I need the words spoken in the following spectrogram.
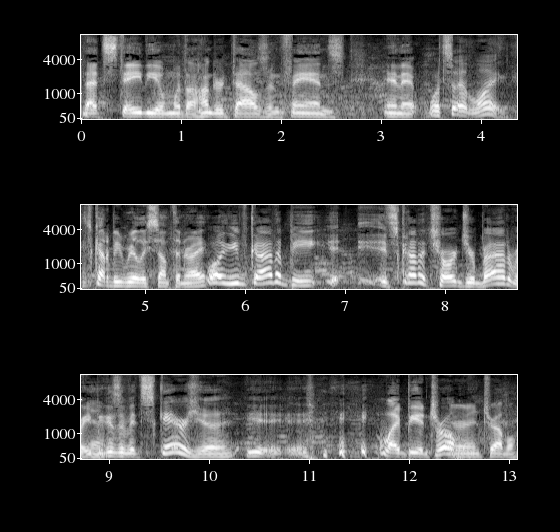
that stadium with hundred thousand fans in it. What's that like? It's got to be really something, right? Well, you've got to be. It, has got to charge your battery yeah. because if it scares you, you, you might be in trouble. You're in trouble.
